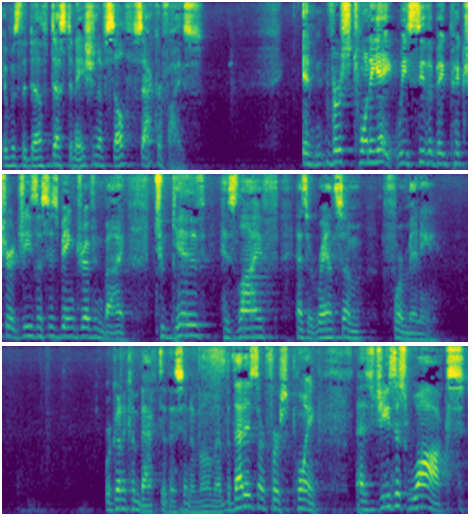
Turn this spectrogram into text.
It was the destination of self sacrifice. In verse 28, we see the big picture Jesus is being driven by to give his life as a ransom for many. We're going to come back to this in a moment, but that is our first point. As Jesus walks,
